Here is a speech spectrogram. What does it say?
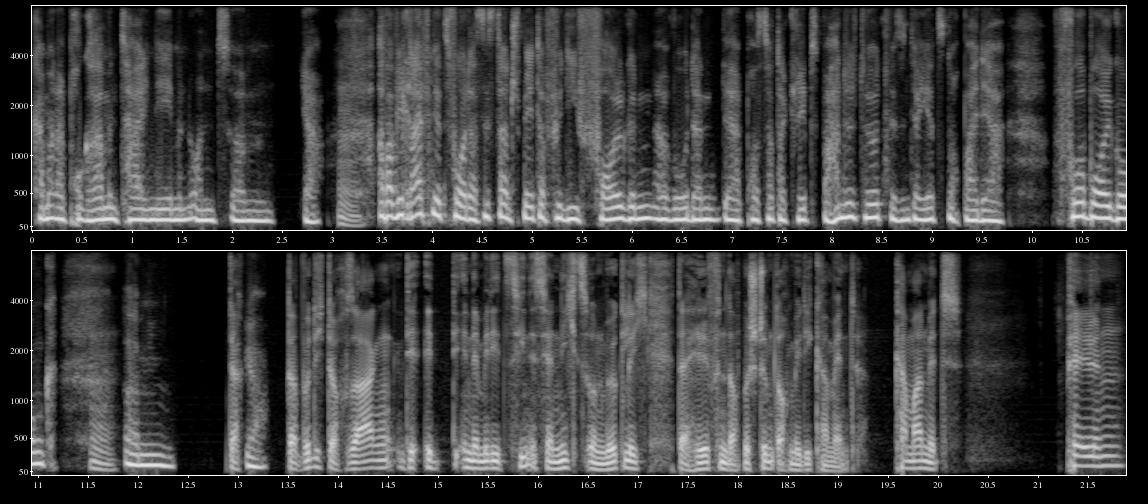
Kann man an Programmen teilnehmen und ähm, ja. Hm. Aber wir greifen jetzt vor, das ist dann später für die Folgen, äh, wo dann der Prostatakrebs behandelt wird. Wir sind ja jetzt noch bei der Vorbeugung. Hm. Ähm, da, ja. da würde ich doch sagen, die, in der Medizin ist ja nichts unmöglich. Da helfen doch bestimmt auch Medikamente. Kann man mit Pillen,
